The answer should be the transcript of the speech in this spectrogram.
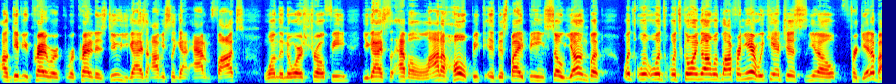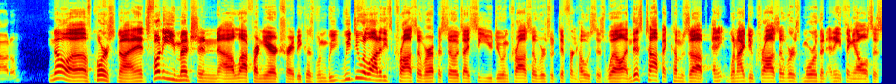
I'll give you credit where, where credit is due. You guys obviously got Adam Fox, won the Norris Trophy. You guys have a lot of hope eh, despite being so young. But what, what, what's going on with Lafreniere? We can't just, you know, forget about him. No, uh, of course not. And it's funny you mention uh, Lafreniere, Trey, because when we, we do a lot of these crossover episodes, I see you doing crossovers with different hosts as well. And this topic comes up any, when I do crossovers more than anything else is,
